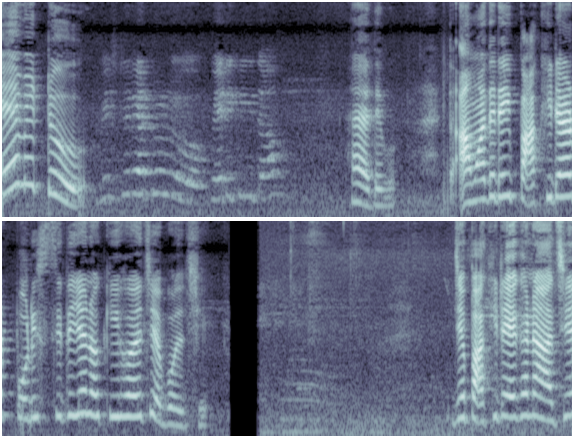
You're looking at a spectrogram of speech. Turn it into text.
এ মিট্টু? হ্যাঁ দেব। তো আমাদের এই পাখিটার পরিস্থিতি যেন কি হয়েছে বলছি। যে পাখিটা এখানে আছে,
